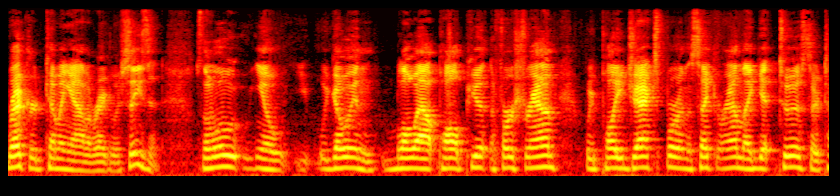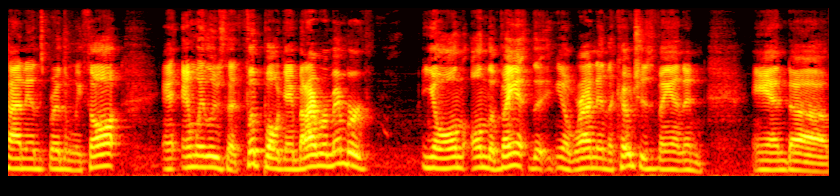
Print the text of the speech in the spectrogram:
record coming out of the regular season. So we, you know, we go in and blow out Paul Pewitt in the first round. We play Jacksboro in the second round. They get to us. Their tight ends better than we thought, and, and we lose that football game. But I remember, you know, on on the van, the, you know, riding in the coach's van, and and uh,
